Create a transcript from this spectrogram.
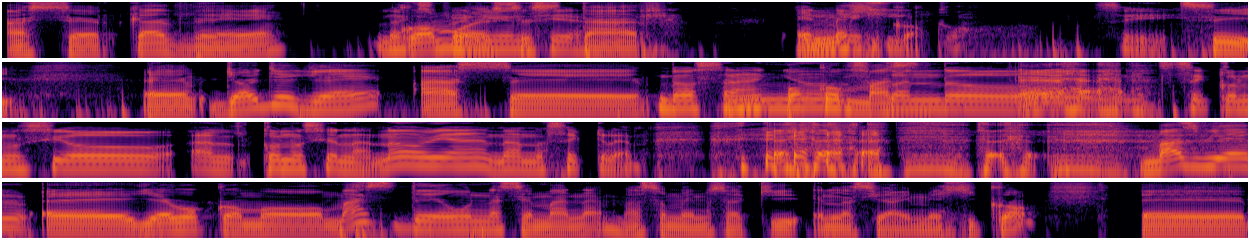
acerca de La cómo es estar en, México. Sí. Sí. Eh, yo llegué hace Dos un años poco más. cuando se conoció al, conoció a la novia. No, no se crean. más bien, eh, llevo como más de una semana, más o menos, aquí en la Ciudad de México. Eh,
